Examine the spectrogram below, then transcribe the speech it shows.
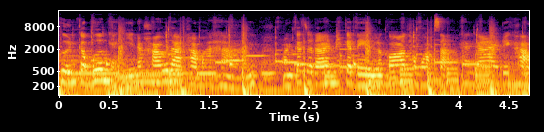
พื้นกระเบื้องอย่างนี้นะคะ เวลาทำอาหาร มันก็จะได้ไม่กระเด็นแล้วก็ทำความสะอาดง่ายๆด้วยค่ะ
